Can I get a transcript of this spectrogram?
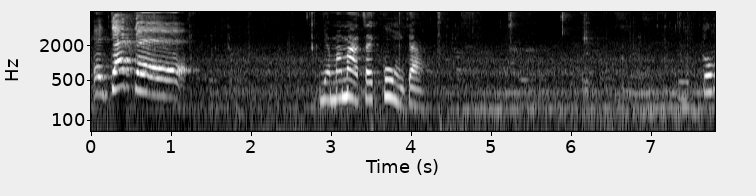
ไอ้เจ๊เจ๊ยำมาม่าใส่กุ้งจ้า ตุ้ม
